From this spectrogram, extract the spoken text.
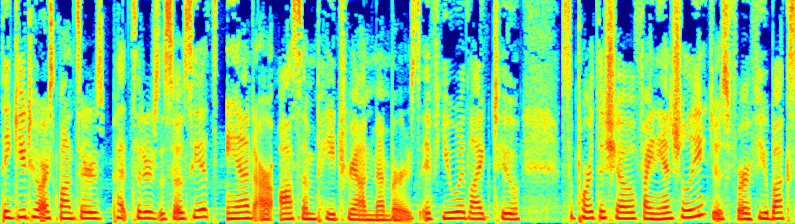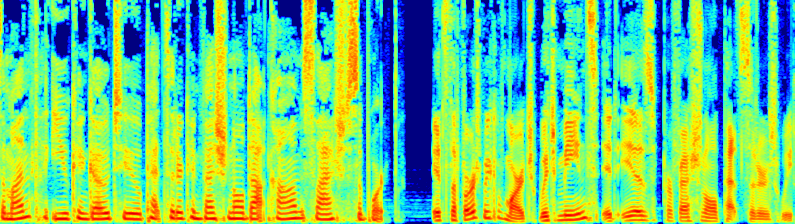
Thank you to our sponsors, Pet Sitters Associates, and our awesome Patreon members. If you would like to support the show financially, just for a few bucks a month, you can go to petsitterconfessional.com slash support. It's the first week of March, which means it is Professional Pet Sitters Week.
